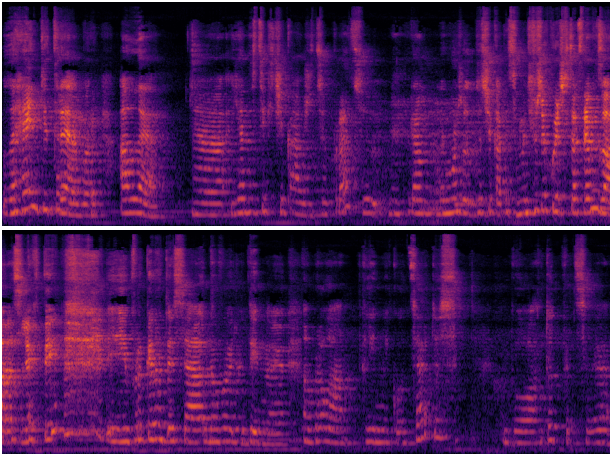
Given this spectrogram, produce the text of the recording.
легенький тревор, Але е, я настільки чекаю вже цю операцію, ну, прям не можу дочекатися. Мені вже хочеться прямо зараз лягти і прокинутися новою людиною. Обрала клініку Цертус. Бо тут працює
